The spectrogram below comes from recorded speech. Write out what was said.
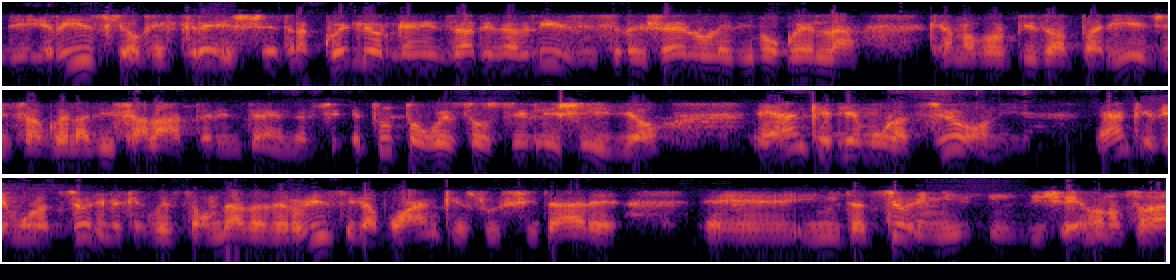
di rischio che cresce tra quelli organizzati dall'ISIS, le cellule tipo quella che hanno colpito a Parigi, insomma, quella di Salah per intenderci, e tutto questo stillicidio e anche di emulazioni e anche di emulazioni, perché questa ondata terroristica può anche suscitare eh, imitazioni. Mi dicevano, insomma,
